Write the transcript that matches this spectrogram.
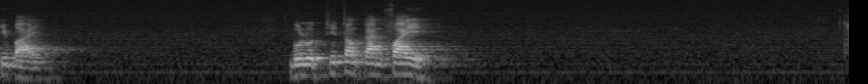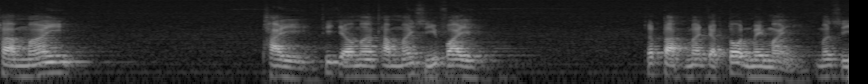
ธิบาย บุรุษที่ต้องการไฟ ถ้าไม้ไผ่ที่จะเอามาทำไม้สีไฟ ถ้าตัดมาจากต้นใหม่ ๆ มาสี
